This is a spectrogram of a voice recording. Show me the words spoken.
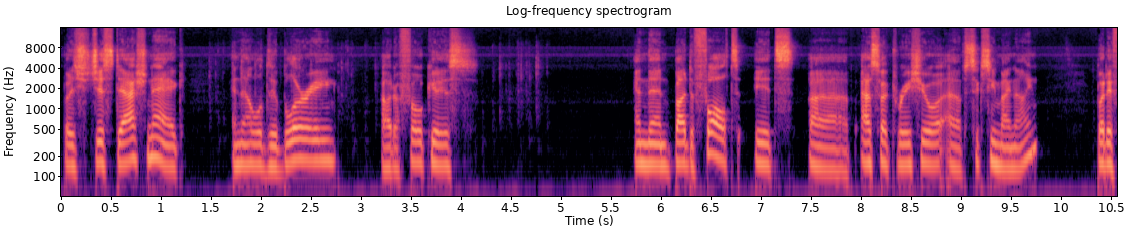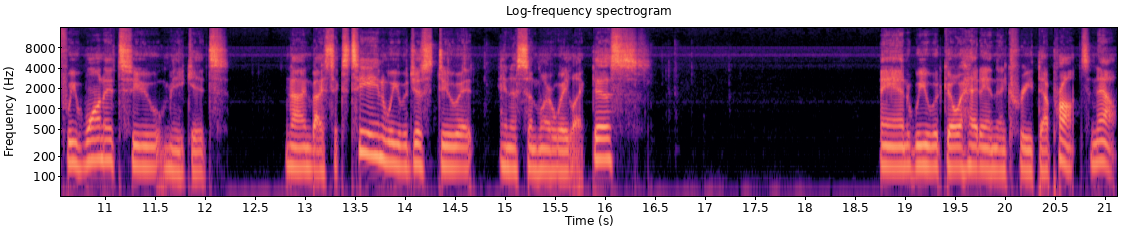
but it's just dash neg. And then we'll do blurry, out of focus. And then by default, it's uh, aspect ratio of 16 by 9. But if we wanted to make it 9 by 16, we would just do it in a similar way like this. And we would go ahead and then create that prompt. Now,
